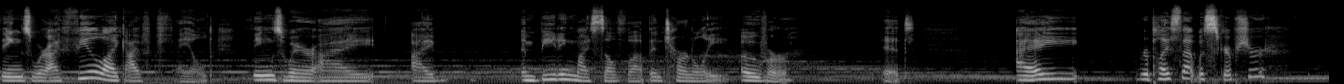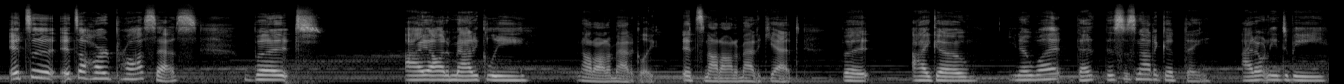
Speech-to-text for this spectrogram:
things where I feel like I've failed, things where I I am beating myself up internally over it. I replace that with scripture. It's a it's a hard process, but I automatically not automatically. It's not automatic yet, but I go, you know what? That this is not a good thing. I don't need to be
